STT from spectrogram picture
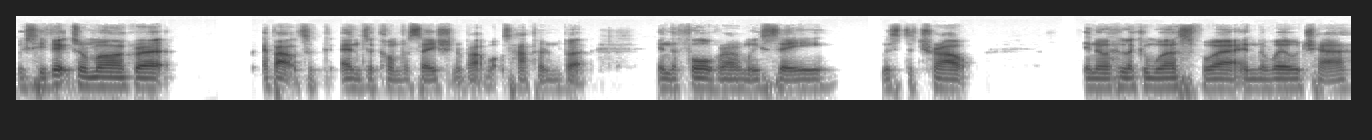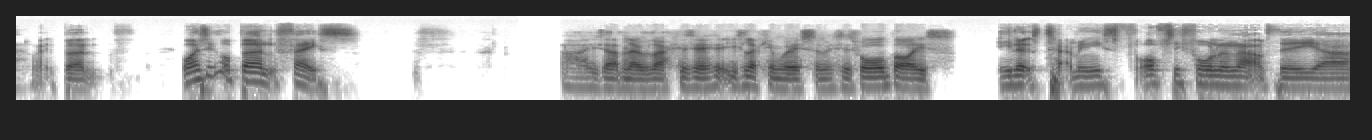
we see Victor and Margaret about to enter conversation about what's happened, but in the foreground we see Mr. Trout, you know, looking worse for wear in the wheelchair, like burnt. Why has he got a burnt face? Oh, he's had no luck, is he? He's looking worse than Mrs. Warboys. He looks. I mean, he's obviously fallen out of the uh,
